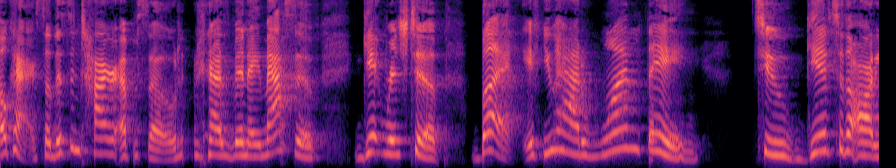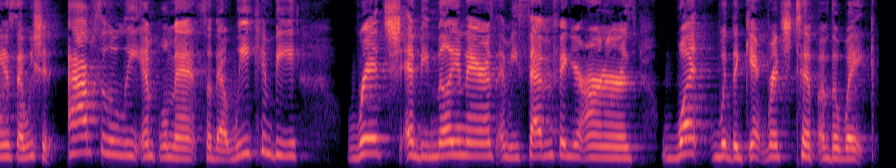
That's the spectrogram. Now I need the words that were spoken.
Okay. So this entire episode has been a massive get rich tip. But if you had one thing to give to the audience that we should absolutely implement so that we can be rich and be millionaires and be seven figure earners, what would the get rich tip of the week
